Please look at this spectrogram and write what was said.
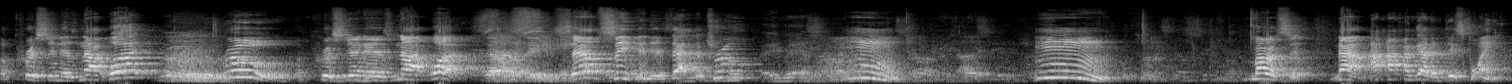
A Christian is not what? Rude. Rude. A Christian is not what? Self-seeking. Self-seeking. Is that the truth? Amen. Mmm. Mmm. Mercy. Now, I, I, I got a disclaimer.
